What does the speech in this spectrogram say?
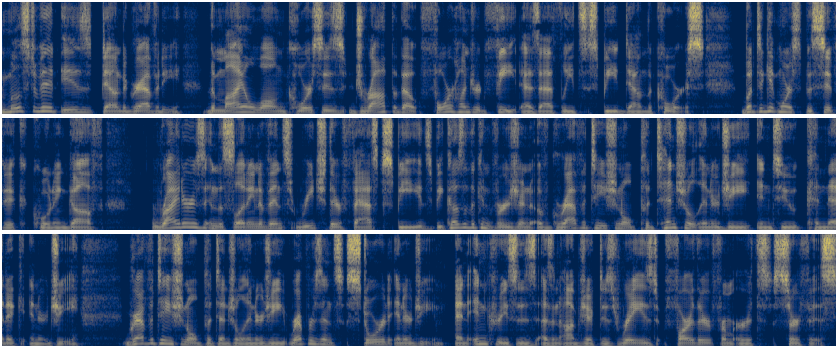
Most of it is down to gravity. The mile long courses drop about 400 feet as athletes speed down the course. But to get more specific, quoting Goff, Riders in the sledding events reach their fast speeds because of the conversion of gravitational potential energy into kinetic energy. Gravitational potential energy represents stored energy and increases as an object is raised farther from Earth's surface.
